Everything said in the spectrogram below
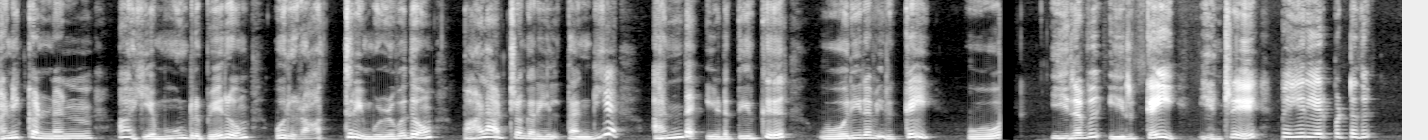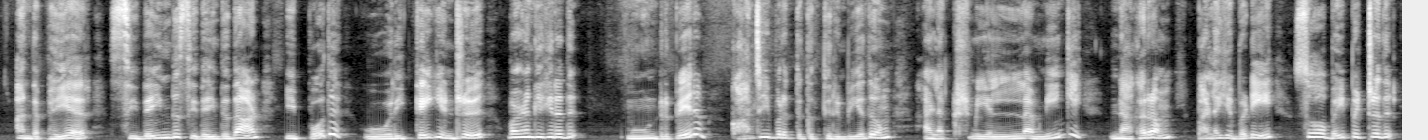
கணிக்கண்ணன் ஆகிய மூன்று பேரும் ஒரு ராத்திரி முழுவதும் பாலாற்றங்கரையில் தங்கிய அந்த இடத்திற்கு ஓரிரவிருக்கை ஓர் இரவு இருக்கை என்றே பெயர் ஏற்பட்டது. அந்த பெயர் சிதைந்து சிதைந்துதான் இப்போது ஓரிக்கை என்று வழங்குகிறது. மூன்று பேரும் காஞ்சிபுரத்துக்கு திரும்பியதும் அலக்ஷ்மி எல்லாம் நீங்கி நகரம் பழையபடி சோபை பெற்றது.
